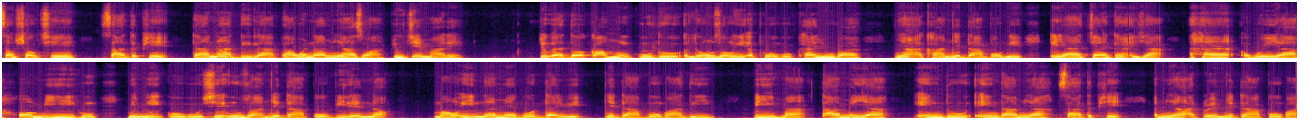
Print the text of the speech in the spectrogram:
စောက်ရှောက်ခြင်းစသဖြင့် ဒါနတီလဘာဝနာများစွာ ပြုကျင့်ပါတယ်ပြုအပ်သောကောင်းမှုကုသိုလ်အလုံးစုံ၏အဖို့ကိုခံယူပါညအခါမေတ္တာပို့နှင့်တရားကြမ်းကံအရာအဟံအဝေယာဟောမီဟုမိမိကိုယ်ကိုရှေးဥစွာမေတ္တာပို့ပြီးတဲ့နောက်မောင်ဤနာမည်ကိုတက်၍မေတ္တာပို့ပါသည်ပြီးမှတာမယာအိမ်သူအိမ်သားများစသဖြင့်အများအတွေ့မေတ္တာပို့ပါ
